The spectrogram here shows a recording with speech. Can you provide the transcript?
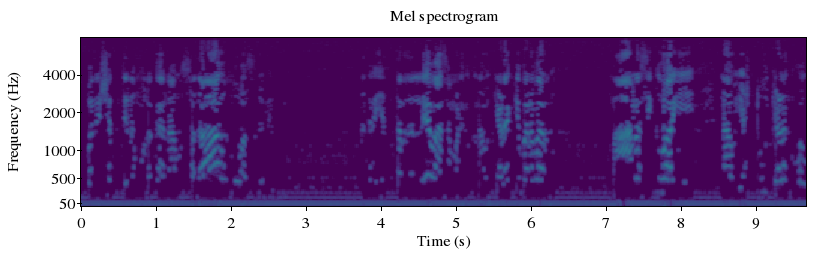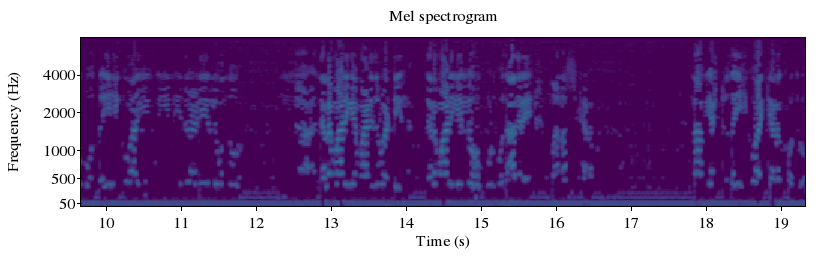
ಉಪನಿಷತ್ತಿನ ಮೂಲಕ ನಾವು ಸದಾ ಉಪವಾಸದಲ್ಲಿ ಅಂದ್ರೆ ಎತ್ತರದಲ್ಲೇ ವಾಸ ಮಾಡಬೇಕು. ನಾವು ಕೆಳಕ್ಕೆ ಬರಬಾರದು. ಮಾನಸಿಕವಾಗಿ ನಾವು ಎಷ್ಟು ಕೆಳಕ್ಕೆ ಹೋಗುವ, ದೈಹಿಕವಾಗಿ ಇದರ ಅಡಿಯಲ್ಲಿ ಒಂದು ನೆಲಮಾಳಿಗೆ ಮಾಡಿದ್ರು ಅಡ್ಡಿ ಇಲ್ಲ ನೆಲಮಾಳಿಗೆಯಲ್ಲೂ ಹೋಗಿ ಆದರೆ ಮನಸ್ಸು ನಾವು ಎಷ್ಟು ದೈಹಿಕವಾಗಿ ಕೆಳಗೆ ಹೋದ್ರು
